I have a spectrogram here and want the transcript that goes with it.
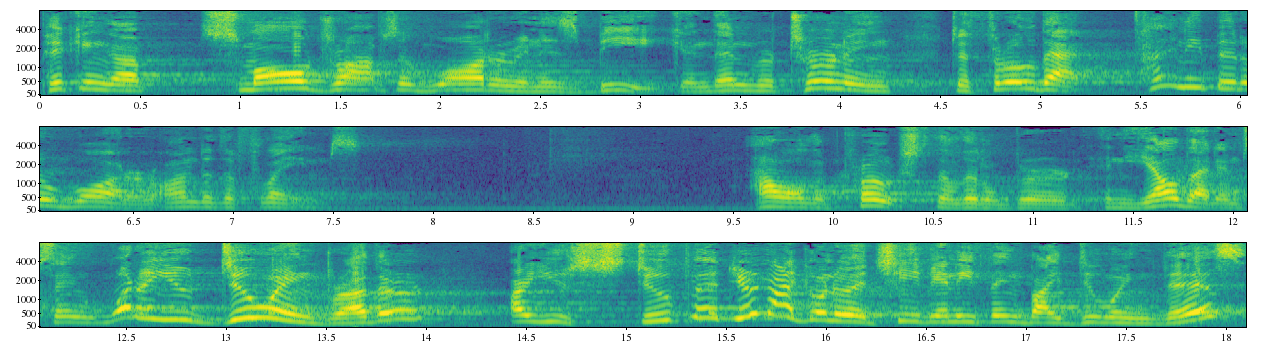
picking up small drops of water in his beak and then returning to throw that tiny bit of water onto the flames. Owl approached the little bird and yelled at him, saying, What are you doing, brother? Are you stupid? You're not going to achieve anything by doing this.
